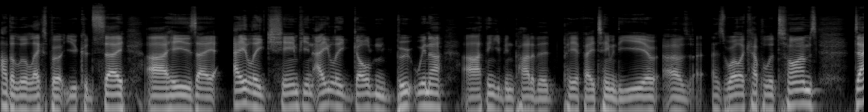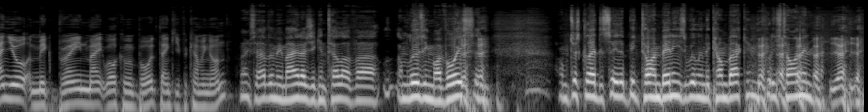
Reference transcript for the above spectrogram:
other little expert, you could say. Uh, he is a A League champion, A League Golden Boot winner. Uh, I think you've been part of the PFA Team of the Year as, as well a couple of times. Daniel McBreen, mate, welcome aboard. Thank you for coming on. Thanks for having me, mate. As you can tell, I've uh, I'm losing my voice, and I'm just glad to see that big time Benny's willing to come back and put his time in. yeah, yeah.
